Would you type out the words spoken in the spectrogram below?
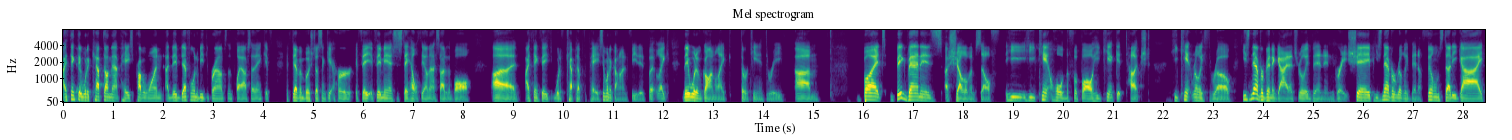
I think they would have kept on that pace, probably won. uh, They definitely want to beat the Browns in the playoffs. I think if if Devin Bush doesn't get hurt, if they if they manage to stay healthy on that side of the ball, uh, I think they would have kept up the pace. They wouldn't have gone undefeated, but like they would have gone like 13 and 3. Um but Big Ben is a shell of himself. He he can't hold the football. He can't get touched. He can't really throw. He's never been a guy that's really been in great shape. He's never really been a film study guy.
